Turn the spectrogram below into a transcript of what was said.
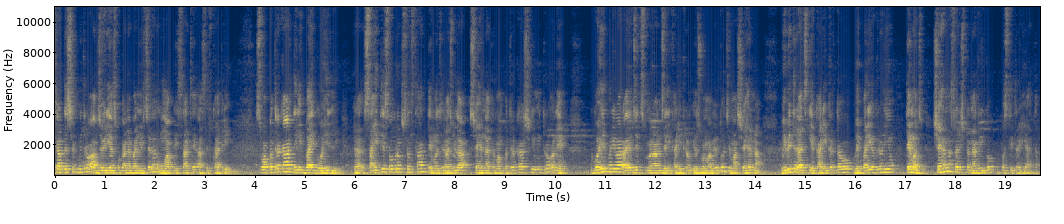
નમસ્કાર દર્શક મિત્રો, આપ જોઈ રહ્યા છો કાનાબા ન્યૂઝ ચેનલ. હું આપની સાથે આસિફ કાદરી. સ્વ પત્રકાર દિલીપભાઈ ગોહિલની સાહિત્ય સૌરભ સંસ્થાન તેમજ રાજુલા શહેરના તમામ પત્રકાર શ્રી મિત્રો અને ગોહિલ પરિવાર આયોજિત સ્મરણાંજલિ કાર્યક્રમ યોજવામાં આવ્યો હતો, જેમાં શહેરના વિવિધ રાજકીય કાર્યકર્તાઓ, વેપારી અગ્રણીઓ તેમજ શહેરના શ્રેષ્ઠ નાગરિકો ઉપસ્થિત રહ્યા હતા.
